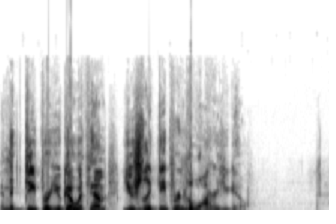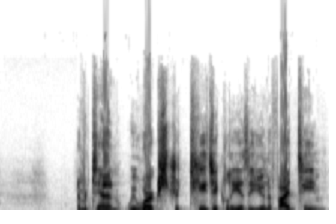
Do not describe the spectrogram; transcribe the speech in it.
and the deeper you go with Him, usually deeper into the water you go. Number 10, we work strategically as a unified team.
